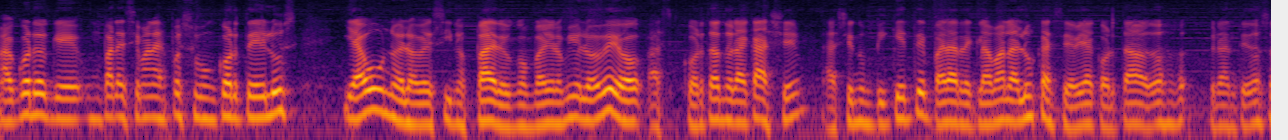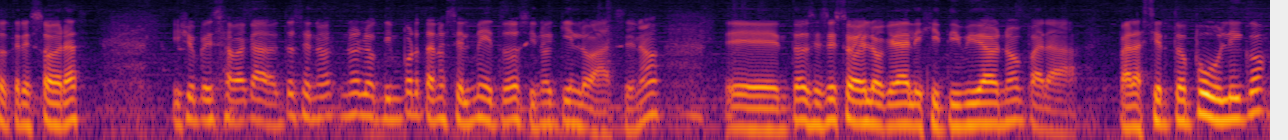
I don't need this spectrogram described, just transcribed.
Me acuerdo que un par de semanas después hubo un corte de luz y a uno de los vecinos, padre, un compañero mío, lo veo cortando la calle, haciendo un piquete para reclamar la luz que se había cortado durante dos o tres horas. Y yo pensaba, claro, entonces no, no, lo que importa no es el método, sino quién lo hace, ¿no? Eh, entonces eso es lo que da legitimidad no para, para cierto público.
